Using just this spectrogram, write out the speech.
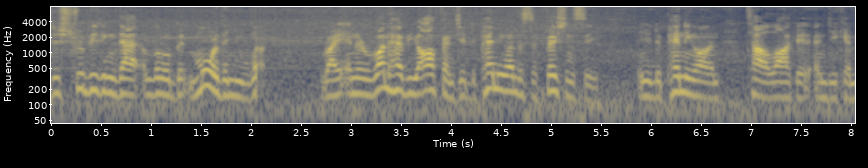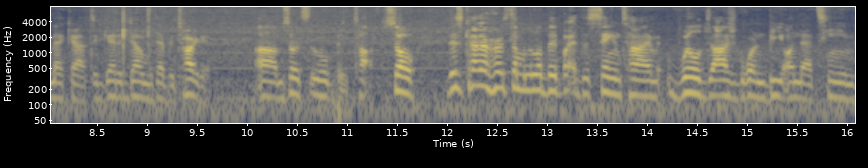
distributing that a little bit more than you want, right? And in a run heavy offense, you're depending on this efficiency and you're depending on Tyler Lockett and DK Metcalf to get it done with every target. Um, so it's a little bit tough. So this kind of hurts them a little bit, but at the same time, will Josh Gordon be on that team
